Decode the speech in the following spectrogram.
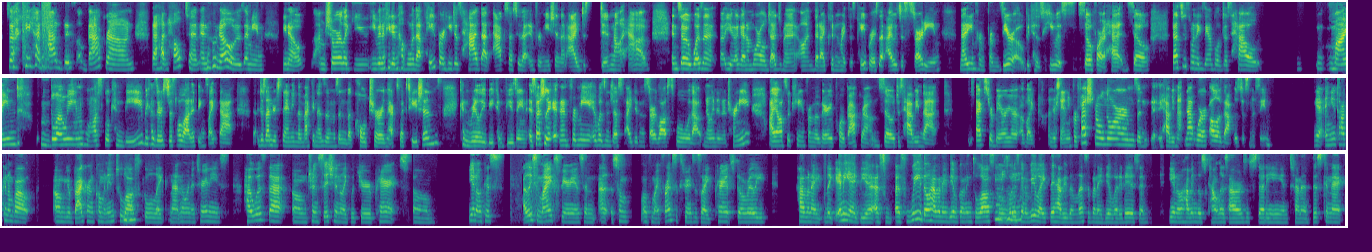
So he had had this background that had helped him. And who knows? I mean, you know i'm sure like you even if he didn't help him with that paper he just had that access to that information that i just did not have and so it wasn't uh, you know, again a moral judgment on that i couldn't write this paper is that i was just starting not even from, from zero because he was so far ahead so that's just one example of just how mind blowing law school can be because there's just a lot of things like that. Just understanding the mechanisms and the culture and the expectations can really be confusing especially and for me it wasn't just i didn't start law school without knowing an attorney. I also came from a very poor background. So just having that extra barrier of like understanding professional norms and having that network all of that was just missing yeah and you're talking about um, your background coming into law mm-hmm. school like not knowing attorneys how was that um, transition like with your parents um, you know because at least in my experience and uh, some of my friends experiences like parents don't really have an like any idea as as we don't have an idea of going into law school mm-hmm. what it's mm-hmm. going to be like they have even less of an idea what it is and you know having those countless hours of studying and trying to disconnect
